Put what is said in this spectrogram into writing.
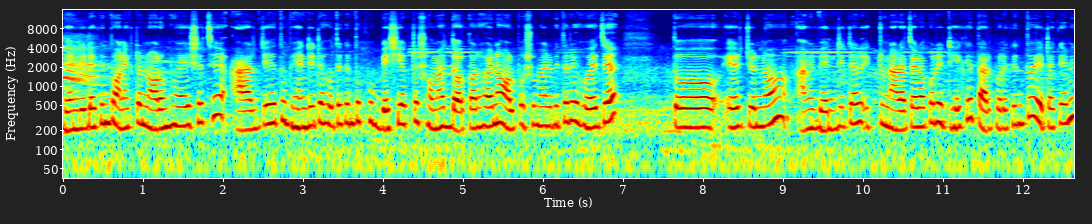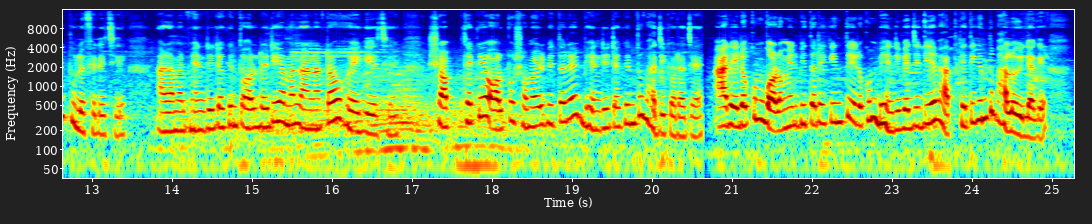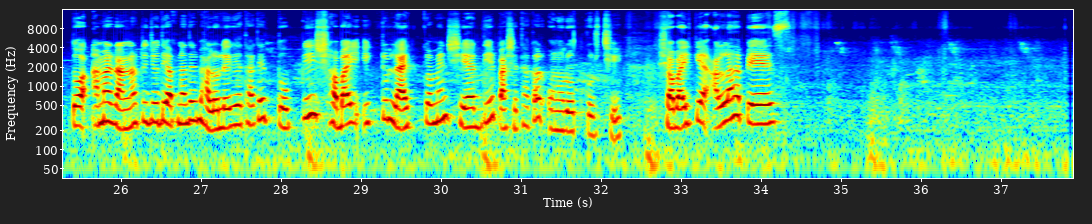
ভেন্ডিটা কিন্তু অনেকটা নরম হয়ে এসেছে। আর যেহেতু ভেন্ডিটা হতে কিন্তু খুব বেশি একটা সময়ের দরকার হয় না, অল্প সময়ের ভিতরে হয়ে যায়। তো এর জন্য আমি ভেন্ডিটার একটু নাড়াচাড়া করে ঢেকে তারপরে কিন্তু এটাকে আমি তুলে ফেলেছি। আর আমার ভেন্ডিটা কিন্তু অলরেডি আমার রান্নাটাও হয়ে গিয়েছে। সব থেকে অল্প সময়ের ভিতরে ভেন্ডিটা কিন্তু ভাজি করা যায়। আর এরকম গরমের ভিতরে কিন্তু এরকম ভেন্ডি ভেজি দিয়ে ভাত খেতে কিন্তু ভালোই লাগে। তো আমার রান্নাটি যদি আপনাদের ভালো লেগে থাকে, তো প্লিজ সবাই একটু লাইক কমেন্ট শেয়ার দিয়ে পাশে থাকার অনুরোধ করছি। সবাইকে আল্লাহ হাফেজ।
